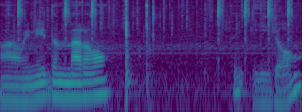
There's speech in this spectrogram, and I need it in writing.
Uh, we need the medal, the eagle.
